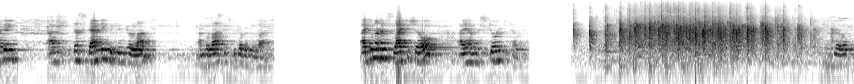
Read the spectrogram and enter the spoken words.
think I'm just standing between your lunch and the last speaker before lunch. I do not have a slide to show. I have a story to tell. So,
